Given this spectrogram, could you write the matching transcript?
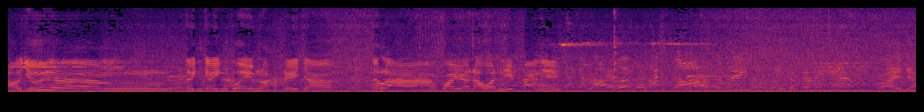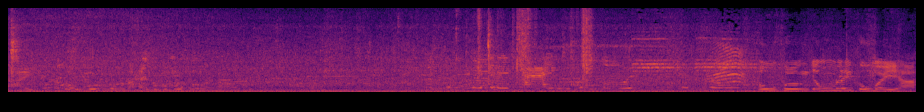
ở dưới uh, tên kênh của em đó để cho tức là quay ở đâu anh hiệp phan nha thu phương giống lý củ mì hả?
